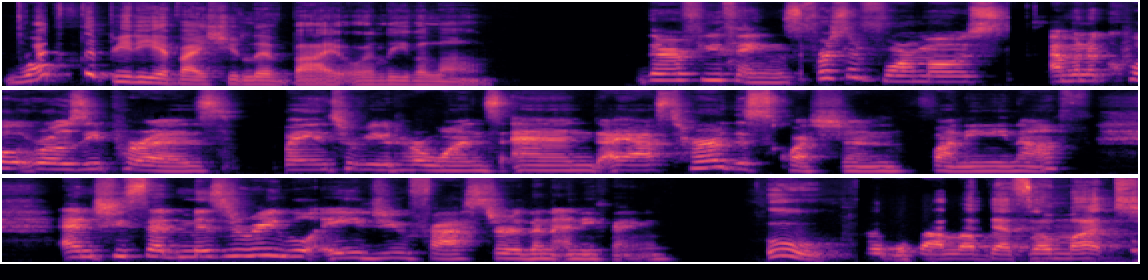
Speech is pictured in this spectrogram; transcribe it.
What's the beauty advice you live by or leave alone? There are a few things. First and foremost, I'm going to quote Rosie Perez. I interviewed her once and I asked her this question, funny enough. And she said, Misery will age you faster than anything. Ooh, I love that so much.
